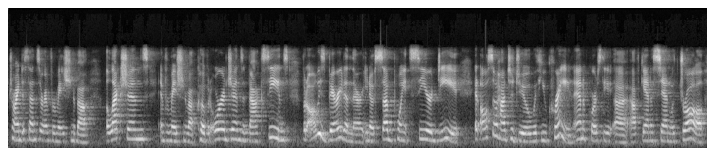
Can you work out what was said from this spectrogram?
trying to censor information about elections, information about COVID origins and vaccines, but always buried in there, you know, subpoint C or D. It also had to do with Ukraine and, of course, the uh, Afghanistan withdrawal.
